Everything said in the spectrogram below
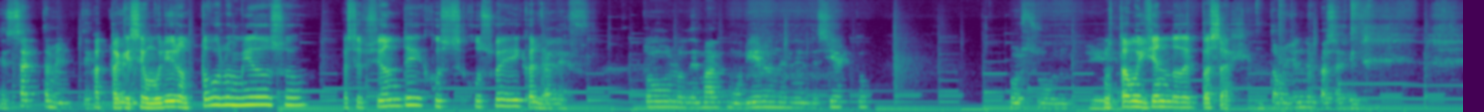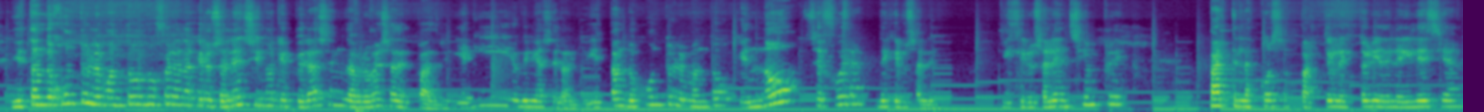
Exactamente. Hasta que se murieron todos los miedosos, a excepción de Jos- Josué y Caleb. Caleb. Todos los demás murieron en el desierto por su... eh, No estamos yendo del pasaje. estamos yendo el pasaje. Y estando juntos le mandó no fueran a Jerusalén, sino que esperasen la promesa del Padre. Y aquí yo quería hacer algo. Y estando juntos le mandó que no se fueran de Jerusalén. En Jerusalén siempre parten las cosas, partió la historia de la iglesia.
